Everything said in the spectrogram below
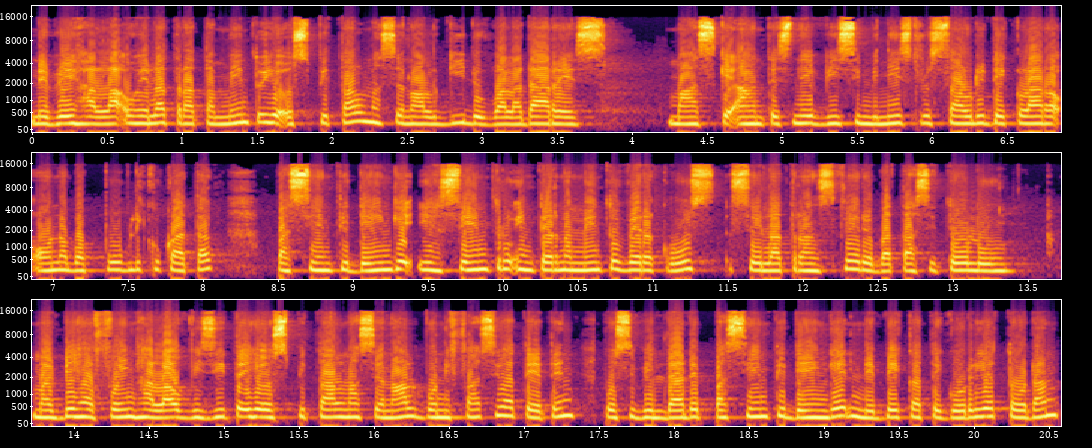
neve halau ela tratamento e Hospital Nacional Guido Valadares. Mas que antes ne vice-ministro Saudi declara ona ba público katak paciente dengue e centro internamento Veracruz se la transfere batasi tolu. Malbeha foi halau visita e Hospital Nacional Bonifácio Ateten, possibilidade paciente dengue nebe categoria toda,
